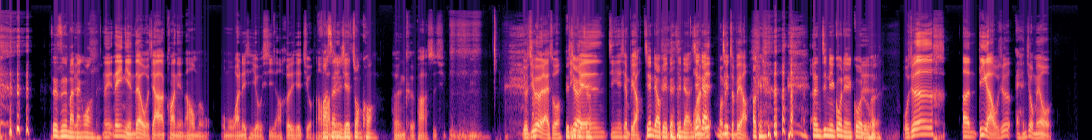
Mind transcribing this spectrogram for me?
这个真的蛮难忘的。那那一年在我家跨年，然后我们我们玩了一些游戏，然后喝了一些酒，然后发生了一些状况，很可怕的事情。嗯。有机会来说，今天今天先不要，今天聊别的，先聊，先聊，我还没准备好。OK，那你今年过年过如何？我觉得，嗯，第一个啊，我觉得，哎，很久没有，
